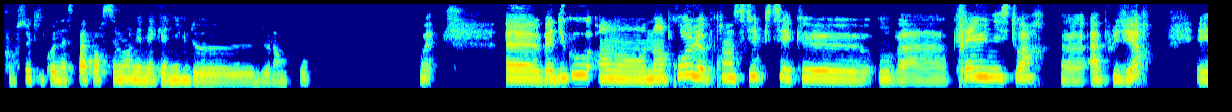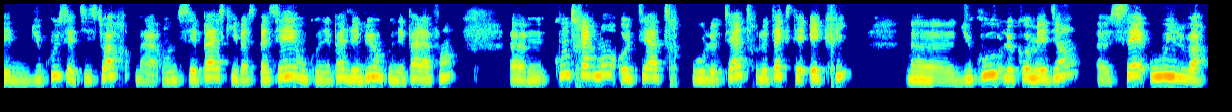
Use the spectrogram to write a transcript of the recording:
pour ceux qui ne connaissent pas forcément les mécaniques de, de l'impro Ouais. Euh, bah, du coup, en, impro, le principe, c'est que on va créer une histoire à plusieurs. Et du coup, cette histoire, bah, on ne sait pas ce qui va se passer, on ne connaît pas le début, on ne connaît pas la fin. Euh, contrairement au théâtre, où le théâtre, le texte est écrit, mmh. euh, du coup, le comédien euh, sait où il va.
